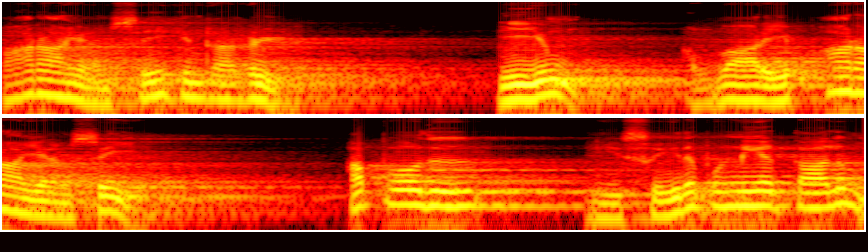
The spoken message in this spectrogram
பாராயணம் செய்கின்றார்கள். நீயும் அவ்வாறே பாராயணம் செய். அப்போது நீ செய்த புண்ணியத்தாலும்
